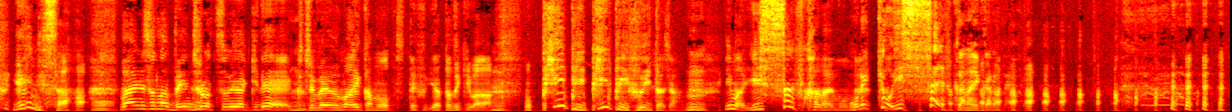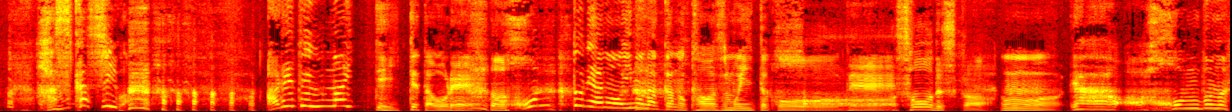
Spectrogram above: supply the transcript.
現にさ、うん前にその便所のつぶやきで、口笛うまいかもっつってやった時は、もうピーピーピーピー吹いたじゃん。うん今一切吹かないもんね。俺今日一切吹かないからね。恥ずかしいわ。あれでうまいって言ってた俺、本当にあの、井の中の蛙もいいとこであ、そうですか。うん。いやー、本物見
